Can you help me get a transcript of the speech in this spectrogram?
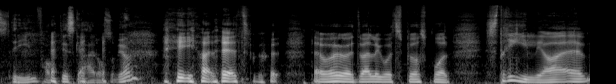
stril faktisk er også, Bjørn? ja, det, det, var jo et veldig godt spørsmål. Stril, ja. Eh,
